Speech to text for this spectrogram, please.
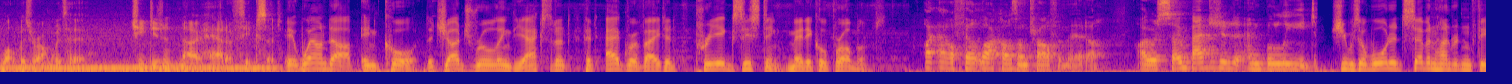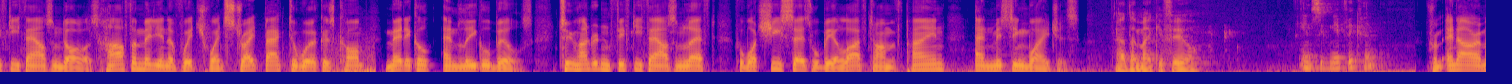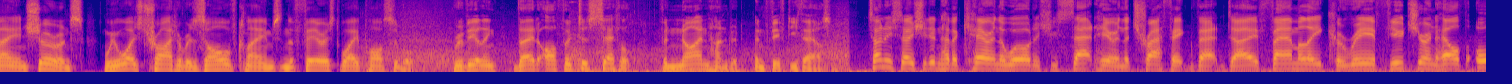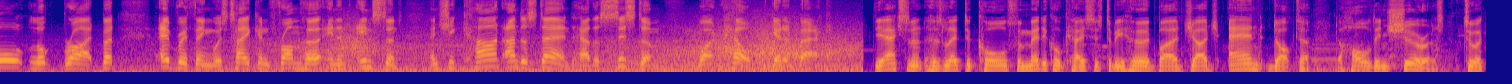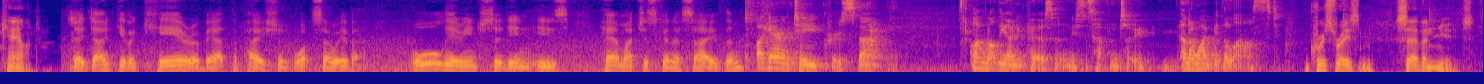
what was wrong with her. She didn't know how to fix it. It wound up in court, the judge ruling the accident had aggravated pre existing medical problems. I, I felt like I was on trial for murder. I was so badgered and bullied. She was awarded $750,000, half a million of which went straight back to workers' comp, medical, and legal bills. 250,000 left for what she says will be a lifetime of pain and missing wages. How'd that make you feel? Insignificant. From NRMA Insurance, we always try to resolve claims in the fairest way possible, revealing they'd offered to settle for 950,000. Tony says she didn't have a care in the world as she sat here in the traffic that day. Family, career, future, and health all looked bright, but everything was taken from her in an instant, and she can't understand how the system won't help get it back. The accident has led to calls for medical cases to be heard by a judge and doctor to hold insurers to account. They don't give a care about the patient whatsoever. All they're interested in is how much it's going to save them. I guarantee you, Chris, that I'm not the only person this has happened to, and I won't be the last. Chris Reason, 7 News.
